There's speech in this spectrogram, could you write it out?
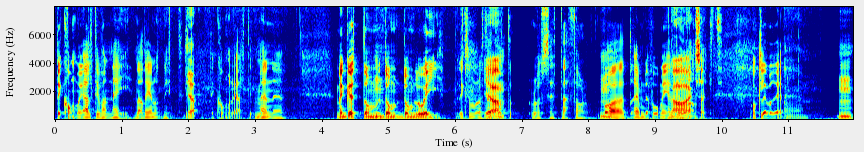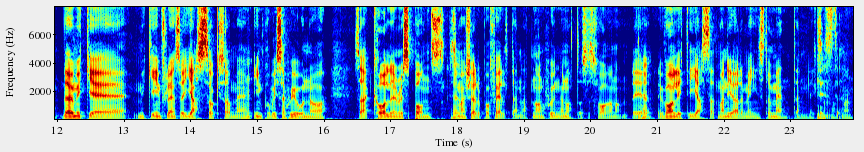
det kommer ju alltid vara nej när det är något nytt. Ja. Det kommer det alltid. Men, eh, men gött de, Mm. de, de låg i. Liksom Rosetta, Ja. Rosetta Tharpe Mm. bara drämde på med Ja, elguran exakt. och levererade. Eh, Mm, det är mycket, mycket influenser i jazz också med Mm. improvisation och så call and response Ja. som man körde på fälten. Att någon sjunger något och så svarar någon. Det är, Ja. vanligt i jazz att man gör det med instrumenten liksom. Att man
